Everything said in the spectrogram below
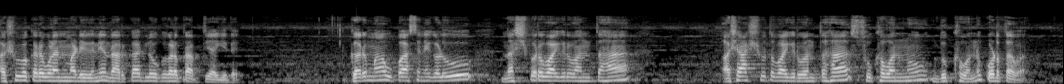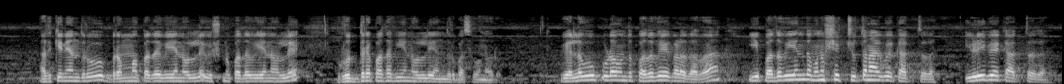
ಅಶುಭ ಕರ್ಮಗಳನ್ನು ಮಾಡಿದ್ದೀನಿ. ನರ್ಕಾದಿ ಲೋಕಗಳ ಪ್ರಾಪ್ತಿಯಾಗಿದೆ. ಕರ್ಮ, ಉಪಾಸನೆಗಳು ನಶ್ವರವಾಗಿರುವಂತಹ, ಅಶಾಶ್ವತವಾಗಿರುವಂತಹ ಸುಖವನ್ನು, ದುಃಖವನ್ನು ಕೊಡ್ತಾವೆ. ಅದಕ್ಕೇನೆ ಅಂದರು ಬ್ರಹ್ಮ ಪದವಿಯನ್ನೊಲ್ಲೆ ವಿಷ್ಣು ಪದವಿಯನ್ನೊಲ್ಲೆ ರುದ್ರ ಪದವಿಯನ್ನೊಲ್ಲೆ ಅಂದರು ಬಸವಣ್ಣವರು ಇವೆಲ್ಲವೂ ಕೂಡ ಒಂದು ಪದವಿಗಳದಾವ. ಈ ಪದವಿಯಿಂದ ಮನುಷ್ಯ ಚ್ಯುತನಾಗಬೇಕಾಗ್ತದೆ, ಇಳಿಬೇಕಾಗ್ತದೆ.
